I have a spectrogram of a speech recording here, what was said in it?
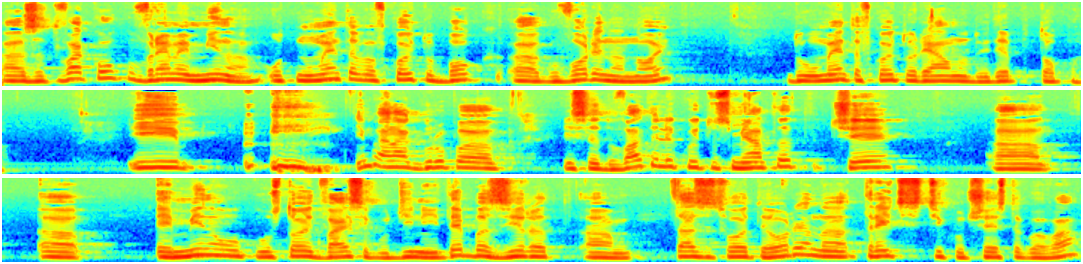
За това колко време мина от момента, в който Бог а, говори на Ной, до момента, в който реално дойде потопа. И има една група изследователи, които смятат, че а, а, е минало около 120 години и те базират а, тази своя теория на 3 стих от 6 глава.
